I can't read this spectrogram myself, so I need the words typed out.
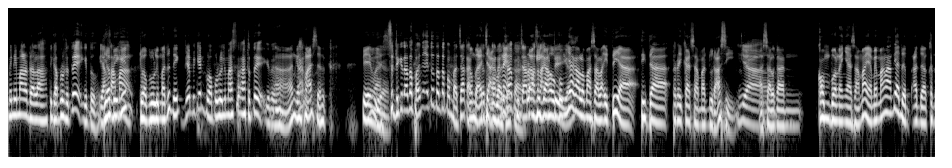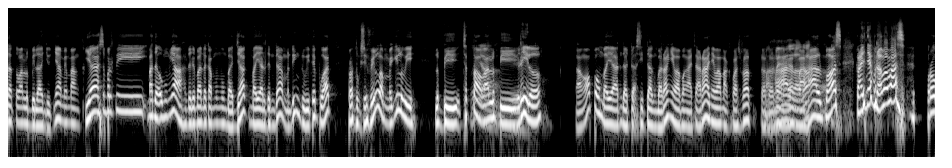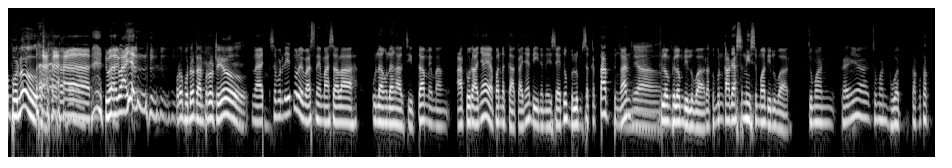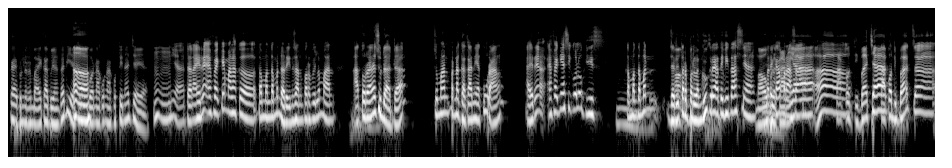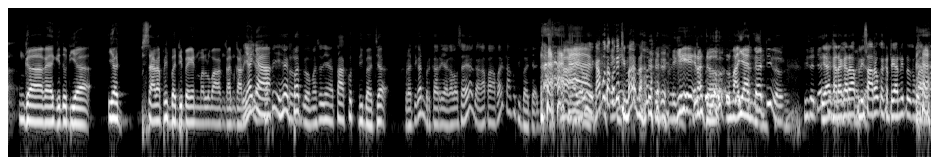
minimal adalah 30 detik gitu. Yang dia sama bikin 25 detik. dia bikin 25 setengah detik gitu. Nah, kan nggak Kan- masuk. Iya, Iya. Mas. Sedikit atau banyak itu tetap membacakan. Membaca, Karena karena kita bicara masalah Logika ide, hukumnya kan. kalau masalah itu ya tidak terikat sama durasi. Ya. Asalkan komponennya sama ya memang nanti ada ada ketentuan lebih lanjutnya memang ya seperti pada umumnya lah daripada kamu membajak bayar denda mending duitnya buat produksi film iki lebih lebih cetok Iya, kan lebih iya. real Nah ngopo bayar dadak sidang barang nyewa pengacara nyewa mak password contohnya Mahal kan? mahal bos. Kliennya berapa mas? Pro bono, dua klien. Pro bono dan pro deo. Nah, seperti itu loh Mas, nih masalah undang-undang hak cipta memang aturannya ya penegakannya di Indonesia itu belum seketat dengan Ya. film-film di luar ataupun karya seni semua di luar. Cuman kayaknya cuman buat takut-takut kayak bener Mbak Eka bilang tadi ya, Heeh. cuma buat nakut-nakutin aja ya. Mm-mm. Iya, dan akhirnya efeknya malah ke teman-teman dari insan perfilman. Aturannya sudah ada, cuman penegakannya kurang. Akhirnya efeknya psikologis. Hmm. Teman-teman jadi Mau- terbelenggu kreativitasnya. Mau Mereka berkarya, merasa ah, Takut dibaca, takut dibaca. enggak kayak gitu dia ya secara pribadi pengen meluangkan Iya, karyanya. Tapi hebat loh maksudnya takut dibajak. Berarti kan berkarya. Kalau saya nggak ngapa-ngapain takut dibajak. juga. Nah, ya, kamu takutnya di mana? Ini rada lumayan. Bisa jadi loh. Bisa jadi. ya gara-gara beli sarung kegedean itu kemarin.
